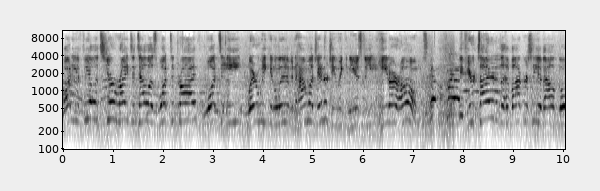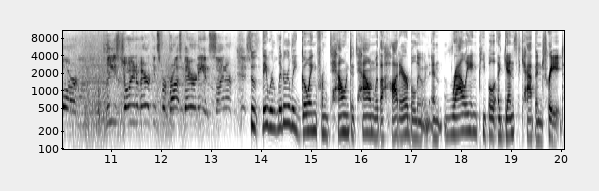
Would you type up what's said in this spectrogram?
Why do you feel it's your right to tell us what to drive, what to eat, where we can live, and how much energy we can use to heat our homes? If you're tired of the hypocrisy of Al Gore, please join Americans for Prosperity and sign our petition. So they were literally going from town to town with a hot air balloon and rallying people against cap and trade.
